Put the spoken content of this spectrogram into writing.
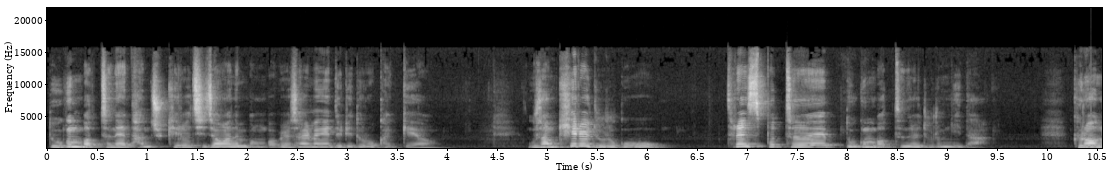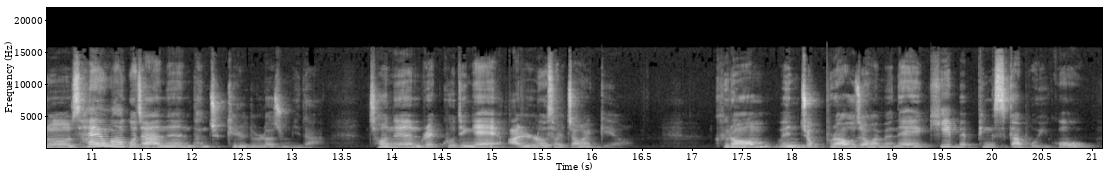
녹음 버튼에 단축키를 지정하는 방법을 설명해 드리도록 할게요. 우선 키를 누르고 transport의 녹음 버튼을 누릅니다. 그런 후 사용하고자 하는 단축키를 눌러줍니다. 저는 레코딩에 R로 설정할게요. 그럼 왼쪽 브라우저 화면에 key mappings가 보이고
